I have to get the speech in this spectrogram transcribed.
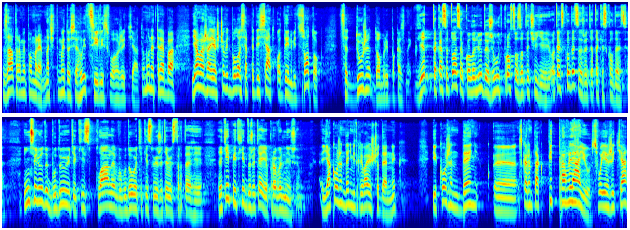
завтра ми помремо. Значить, ми досягли цілі свого життя. Тому не треба. Я вважаю, якщо відбулося 51%, це дуже добрий показник. Є така ситуація, коли люди живуть просто за течією. От як складеться життя, так і складеться. Інші люди будують якісь плани, вибудовують якісь свої життєві стратегії. Який підхід до життя є правильнішим? Я кожен день відкриваю щоденник і кожен день, скажімо так, підправляю своє життя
